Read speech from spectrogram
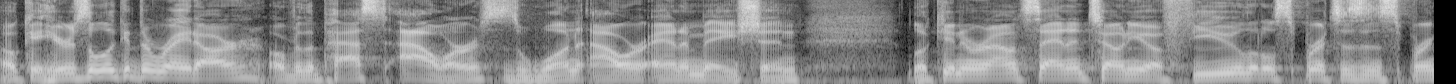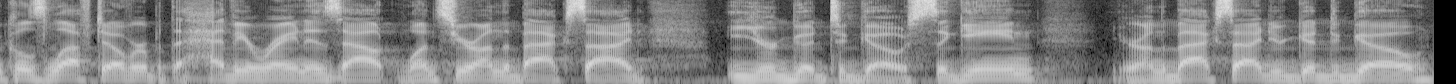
Okay, here's a look at the radar over the past hour. This is a one hour animation. Looking around San Antonio, a few little spritzes and sprinkles left over, but the heavy rain is out. Once you're on the backside, you're good to go. Seguin, you're on the backside, you're good to go.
